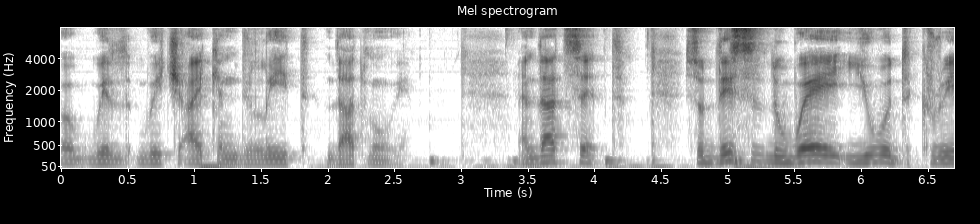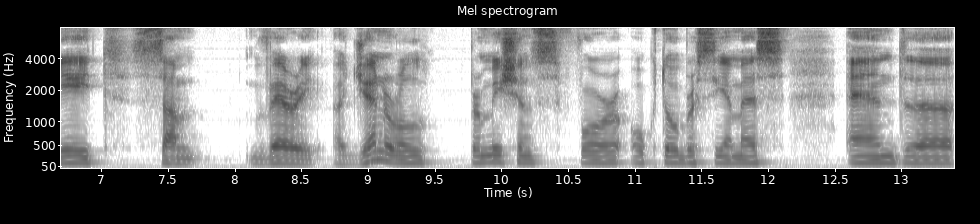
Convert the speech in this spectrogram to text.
uh, with which I can delete that movie. And that's it. So this is the way you would create some very uh, general permissions for October CMS and uh,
